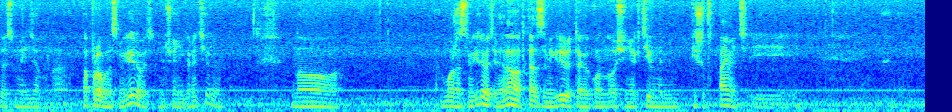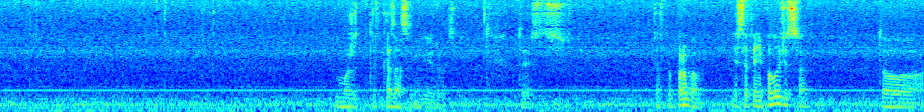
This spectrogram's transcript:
То есть мы идем на... Попробуем смигрировать, ничего не гарантирую. Но можно смигрировать. Иногда он отказывается мигрировать, так как он очень активно пишет в память и может отказаться мигрировать. То есть сейчас попробуем. Если это не получится, то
